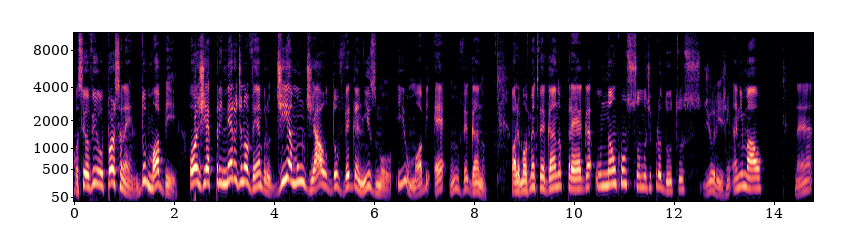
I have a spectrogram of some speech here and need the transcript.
Você ouviu Porcelain, do Mob. Hoje é 1 de novembro, Dia Mundial do Veganismo. E o Mob é um vegano. Olha, o movimento vegano prega o não consumo de produtos de origem animal, né?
